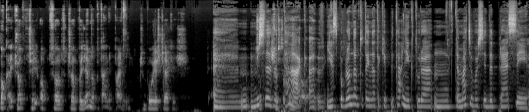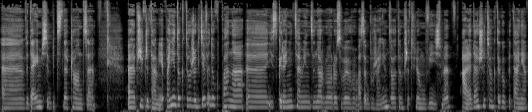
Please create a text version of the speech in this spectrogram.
okay, czy, czy, czy, czy odpowiedziałem na pytanie pani? Czy było jeszcze jakieś? Myślę, że tak. Ja spoglądam tutaj na takie pytanie, które mm, w temacie właśnie depresji e, wydaje mi się być znaczące. E, przeczytam je. Panie doktorze, gdzie według Pana e, jest granica między normą rozwojową a zaburzeniem? To o tym przed chwilą mówiliśmy, ale dalszy ciąg tego pytania.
